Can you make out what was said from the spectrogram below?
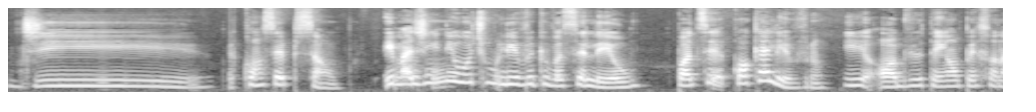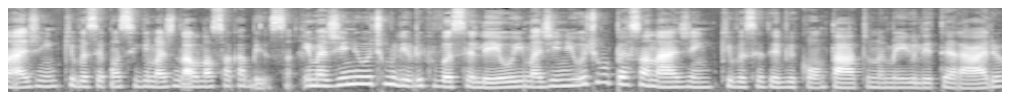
de concepção. Imagine o último livro que você leu. Pode ser qualquer livro. E, óbvio, tenha um personagem que você consiga imaginar na sua cabeça. Imagine o último livro que você leu, imagine o último personagem que você teve contato no meio literário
